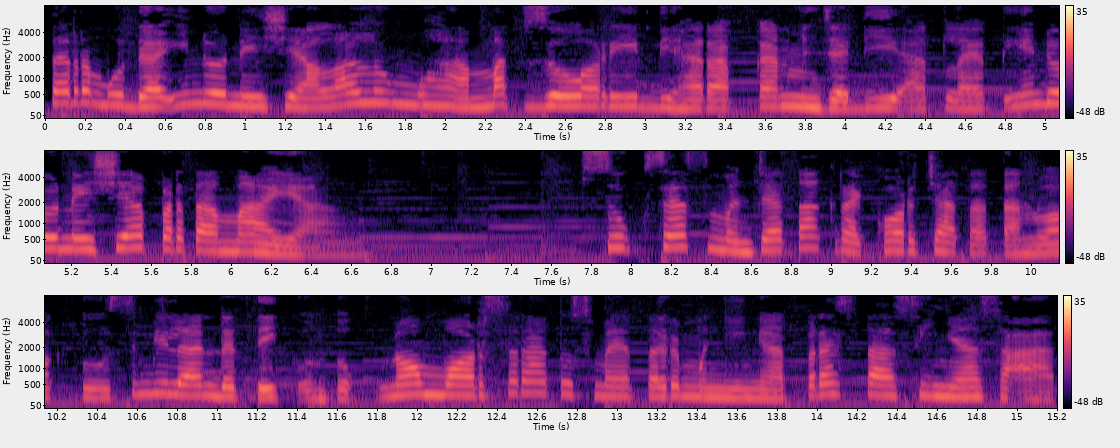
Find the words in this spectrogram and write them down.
sprinter muda Indonesia lalu Muhammad Zohri diharapkan menjadi atlet Indonesia pertama yang sukses mencetak rekor catatan waktu 9 detik untuk nomor 100 meter mengingat prestasinya saat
